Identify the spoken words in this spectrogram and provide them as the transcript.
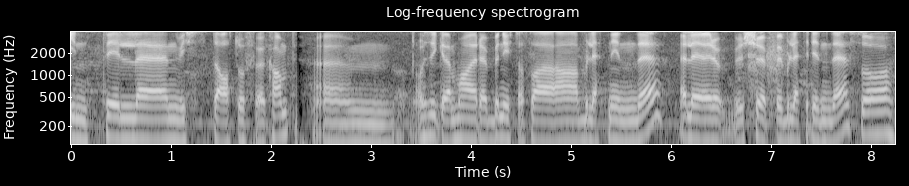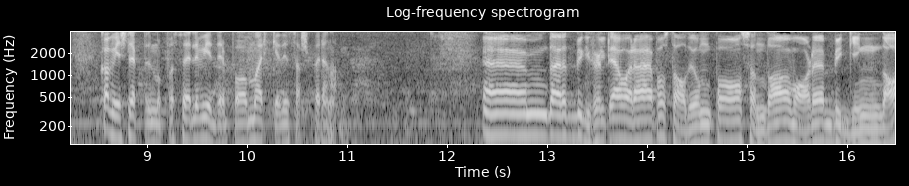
inntil en viss dato før kamp. Og hvis ikke de har benytta seg av billettene innen det, eller kjøper billetter innen det, så kan vi slippe dem opp og selge videre på markedet i Sarpsborg. Eh, Det er et byggefelt. Jeg var her på stadion på søndag. Var det bygging da?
